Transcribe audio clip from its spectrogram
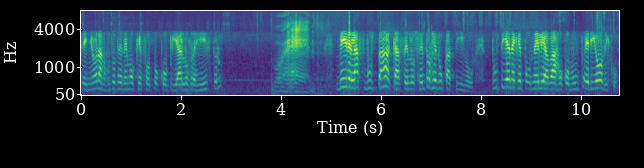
Señora, nosotros tenemos que fotocopiar los registros. Bueno. Mire, las butacas en los centros educativos, tú tienes que ponerle abajo como un periódico,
